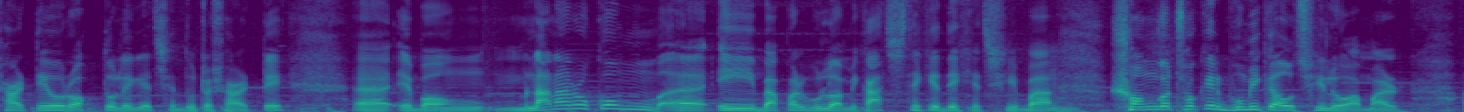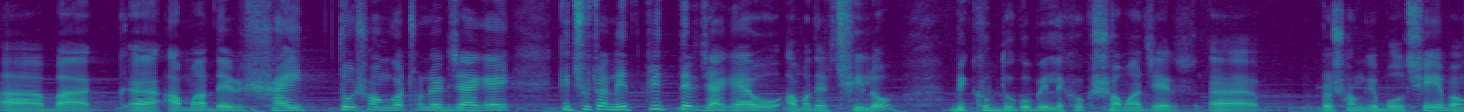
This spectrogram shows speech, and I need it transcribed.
শার্টেও রক্ত লেগেছে দুটো শার্টে এবং নানা রকম এই ব্যাপারগুলো আমি কাছ থেকে দেখেছি বা সংগঠকের ভূমিকাও ছিল আমার বা আমাদের সাহিত্য সংগঠনের জায়গায় কিছুটা নেতৃত্বের জায়গায়ও আমাদের ছিল। বিক্ষুব্ধ কবি লেখক সমাজের প্রসঙ্গে বলছি এবং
